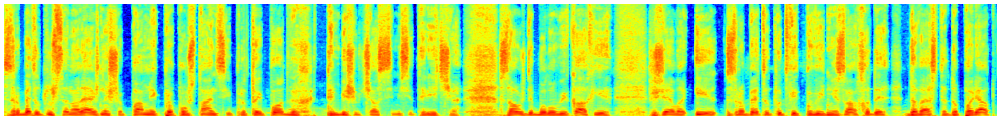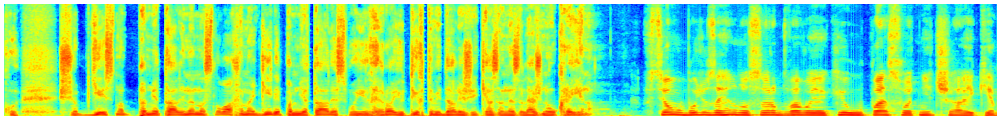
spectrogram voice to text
зробити тут все належне, щоб пам'ять про повстанців, про той подвиг, тим більше в час 70-річчя, завжди було в віках і жила, І зробити тут відповідні заходи, довести до порядку, щоб дійсно пам'ятали не на словах, а на ділі пам'ятали своїх героїв, тих, хто віддали життя за незалежну Україну. В цьому бою загинуло 42 вояки УПА сотні чайки.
